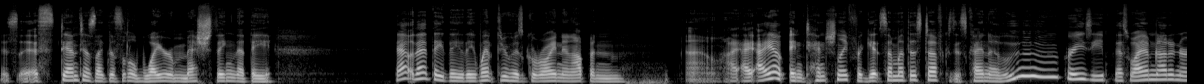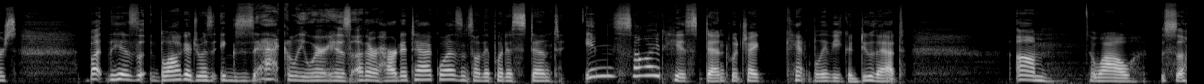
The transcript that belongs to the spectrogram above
A stent is like this little wire mesh thing that they that that they they, they went through his groin and up and oh, I, I, I intentionally forget some of this stuff because it's kind of ooh, crazy. That's why I'm not a nurse. But his blockage was exactly where his other heart attack was, and so they put a stent inside his stent, which I can't believe you could do that. Um, wow. So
